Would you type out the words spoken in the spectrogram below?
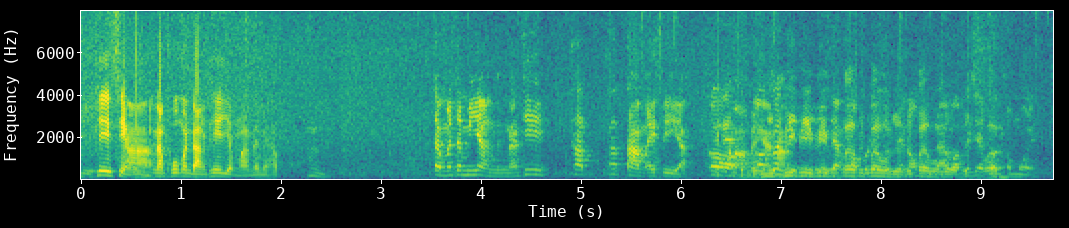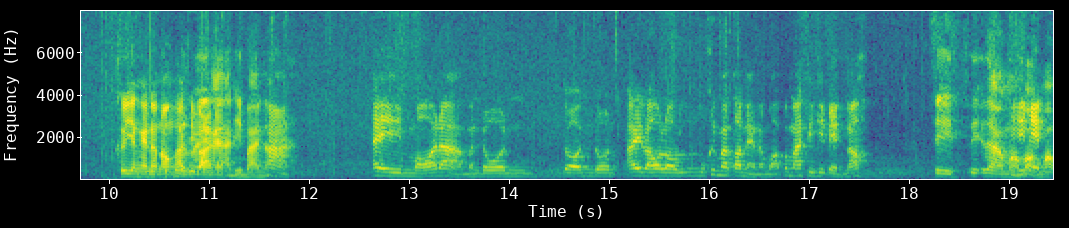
พี่ พี่เสียงอ่า น้ำพุมันดังพี่เหยียบมาได้ไหมครับ อืมแต่มันจะมีอย่างหนึ่งนะที่ถ้าถ้าตามไอซีอะ ก็ไม่ได้ก็พี่ยืนพี่ยืนยันพี่ความบริสุทธิ์พี่ให้น้องพี่ผมแล้วว่าไม่ใช่พี่คนขโมย คือยังไงนะน้องอธิบายหน่อย อธิบายหน่อย อะไอ้มอสอะ มันโดนโดนโดนไอเราเราลุกขึ้นมาตอนไหนนะมอสประมาณ41เนาะ สี่สี่อะหมอบอกหมอ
